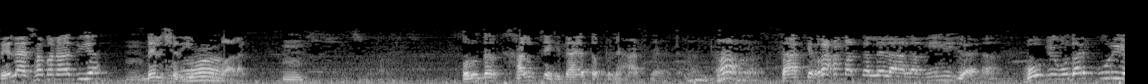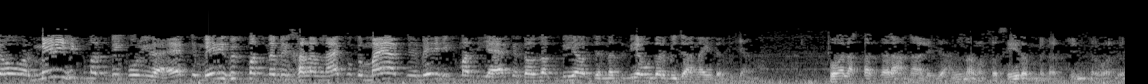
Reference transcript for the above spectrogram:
دل ایسا بنا دیا۔ دل شریف ہاں۔ مبارک۔ اور ادھر خلق کے ہدایت اپنے ہاتھ میں رکھا تاکہ رحمت اللہ عالمینی جو ہے نا وہ بھی ادھر پوری ہو اور میری حکمت بھی پوری رہے کہ میری حکمت میں بھی خلل نہ ہے کیونکہ میں میری حکمت یہ ہے کہ دوزخ بھی ہے اور جنت بھی ہے ادھر بھی جانا ادھر بھی جانا۔ نہ لے جہنم بصیر من الجن والے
